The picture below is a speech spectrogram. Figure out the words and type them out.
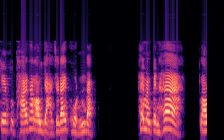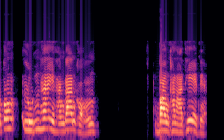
เกมสุดท้ายถ้าเราอยากจะได้ผลแบบ ให้มันเป็น5เราต้องลุ้นให้ทางด้านของบังคลาเทศเนี่ย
